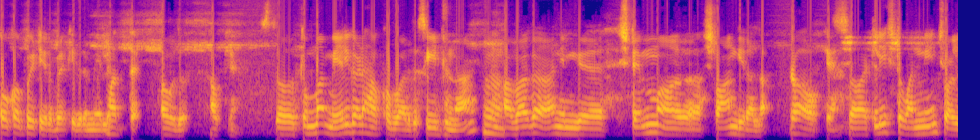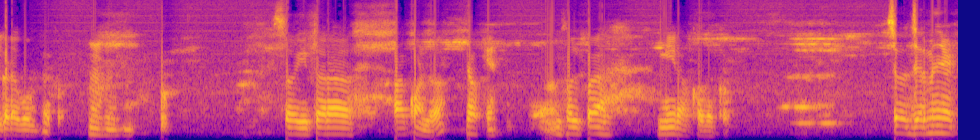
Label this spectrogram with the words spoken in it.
ಕೋಕೋಪೀಟ್ ಇರ್ಬೇಕು ಇದ್ರ ಮೇಲೆ. ಮತ್ತೆ. ಹೌದು. ಓಕೆ ಸೊ ತುಂಬಾ ಮೇಲ್ಗಡೆ ಹಾಕೋಬಾರ್ದು ಸೀಡ್ನ. ಅವಾಗ ನಿಮ್ಗೆ ಸ್ಟೆಮ್ ಸ್ಟ್ರಾಂಗ್ ಇರಲ್ಲ. Okay so at least one inch ಒಳಗಡೆ ಹೋಗ್ಬೇಕು. ಸೊ ಈ ತರ ಹಾಕೊಂಡು ಓಕೆ ಸ್ವಲ್ಪ ನೀರ್ ಹಾಕೋಬೇಕು. ಸೊ ಜರ್ಮಿನೇಟ್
